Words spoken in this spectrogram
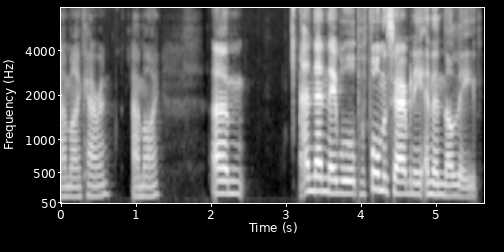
Am I, Karen? Am I? Um, and then they will perform the ceremony and then they'll leave.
